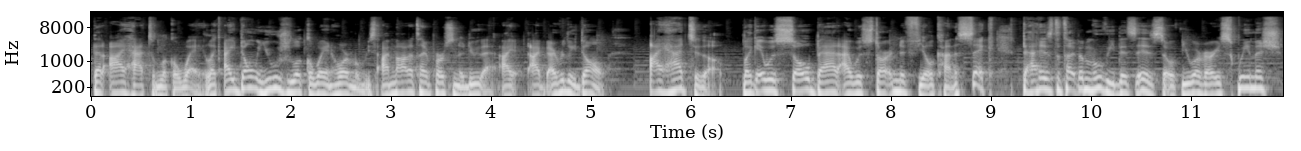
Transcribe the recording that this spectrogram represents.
that I had to look away. Like, I don't usually look away in horror movies. I'm not the type of person to do that. I, I, I really don't. I had to though. Like it was so bad, I was starting to feel kind of sick. That is the type of movie this is. So if you are very squeamish,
